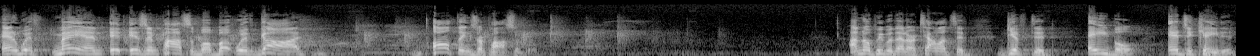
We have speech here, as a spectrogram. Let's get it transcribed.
And with man, it is impossible, but with God, all things are possible. I know people that are talented, gifted, able, educated,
